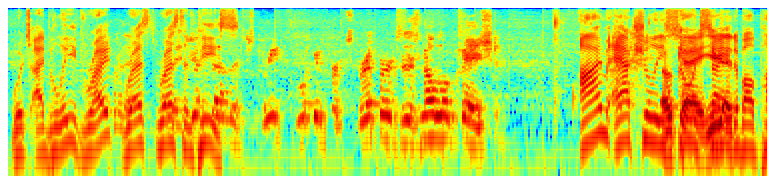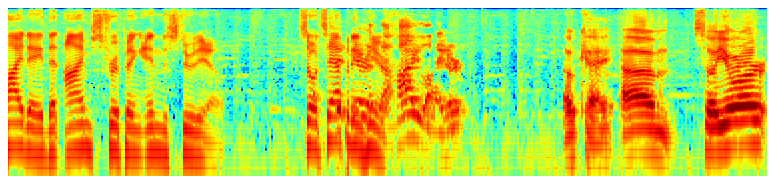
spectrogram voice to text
which I believe, right? Rest rest in peace. On the street looking for strippers. There's no location. I'm actually so Okay, you excited get- about Pi Day that I'm stripping in the studio. So it's happening there here. The highlighter. Okay. Um. So you're.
